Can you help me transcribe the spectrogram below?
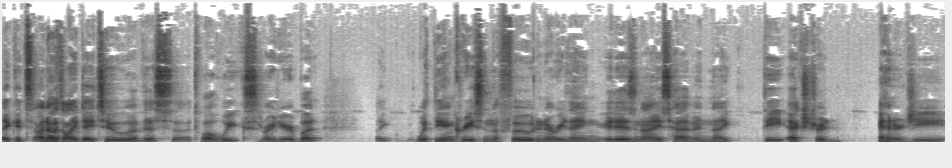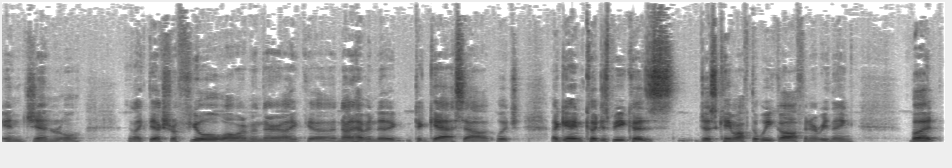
like it's I know it's only day two of this uh, 12 weeks right here, but like with the increase in the food and everything, it is nice having like the extra energy in general, like the extra fuel while I'm in there, like uh, not having to to gas out, which again could just be because just came off the week off and everything, but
